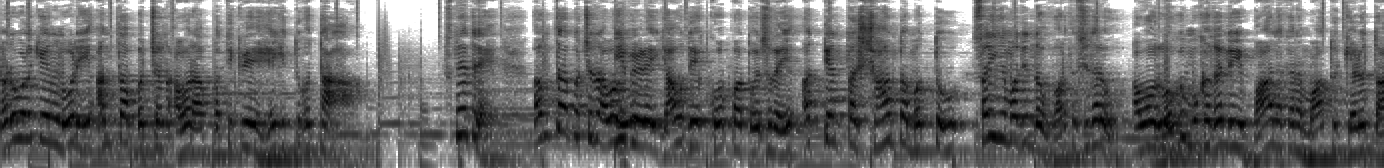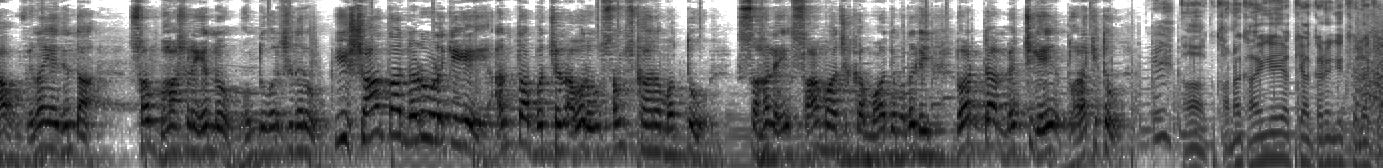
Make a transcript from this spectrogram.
ನಡವಳಿಕೆಯನ್ನು ನೋಡಿ ಅಮಿತಾಬ್ ಬಚ್ಚನ್ ಅವರ ಪ್ರತಿಕ್ರಿಯೆ ಹೇಗಿತ್ತು ಗೊತ್ತಾ? ಸ್ನೇಹಿತರೆ ಅಮಿತಾಬ್ ಬಚ್ಚನ್ ಅವರು ಈ ವೇಳೆ ಯಾವುದೇ ಕೋಪ ತೋರಿಸದೆ ಅತ್ಯಂತ ಶಾಂತ ಮತ್ತು ಸಂಯಮದಿಂದ ವರ್ತಿಸಿದರು. ಅವರು ಮಗು ಮುಖದಲ್ಲಿ ಬಾಲಕನ ಮಾತು ಕೇಳುತ್ತಾ ವಿನಯದಿಂದ ಸಂಭಾಷಣೆಯನ್ನು ಮುಂದುವರಿಸಿದರು ಈ ಶಾಂತ ನಡವಳಿಕೆಗೆ ಅಮಿತಾಬ್ ಬಚ್ಚನ್ ಅವರು ಸಂಸ್ಕಾರ ಮತ್ತು ಸಹನೆ ಸಾಮಾಜಿಕ ಮಾಧ್ಯಮದಲ್ಲಿ ದೊಡ್ಡ ಮೆಚ್ಚುಗೆ ದೊರಕಿತು हाँ खाना खाएंगे या क्या करेंगे खिला क्या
